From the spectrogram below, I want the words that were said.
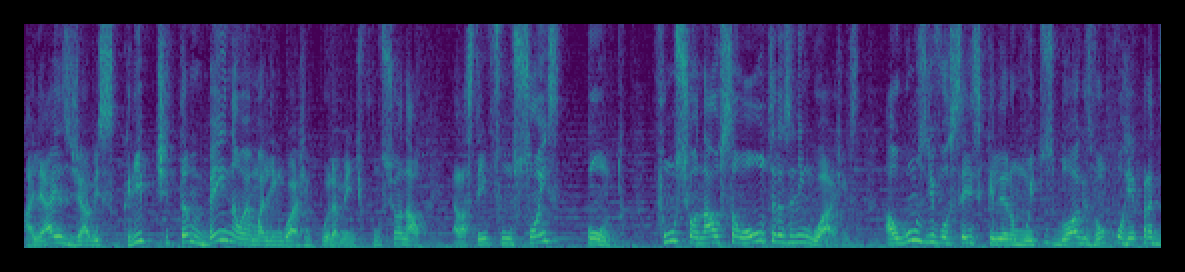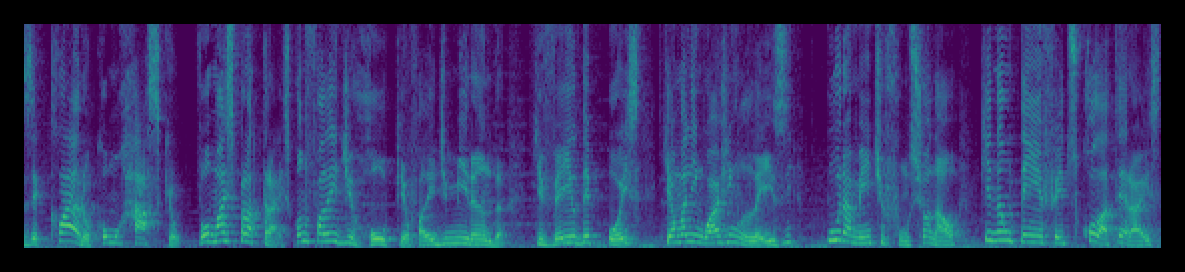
Aliás, JavaScript também não é uma linguagem puramente funcional. Elas têm funções, ponto. Funcional são outras linguagens. Alguns de vocês que leram muitos blogs vão correr para dizer, claro, como Haskell. Vou mais para trás. Quando falei de Hope, eu falei de Miranda, que veio depois, que é uma linguagem lazy, puramente funcional, que não tem efeitos colaterais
